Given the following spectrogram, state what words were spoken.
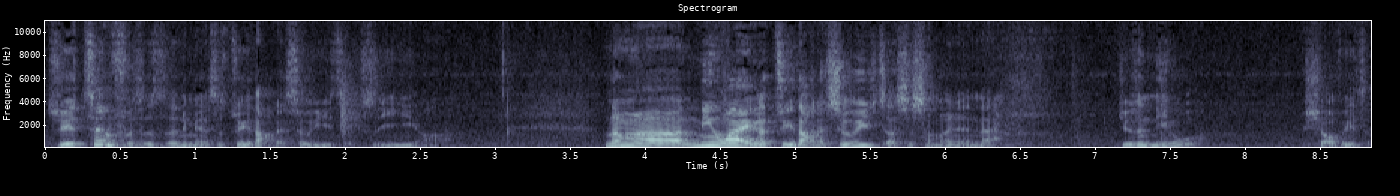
所以政府是这里面是最大的受益者之一啊。那么另外一个最大的受益者是什么人呢？就是你我，消费者。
